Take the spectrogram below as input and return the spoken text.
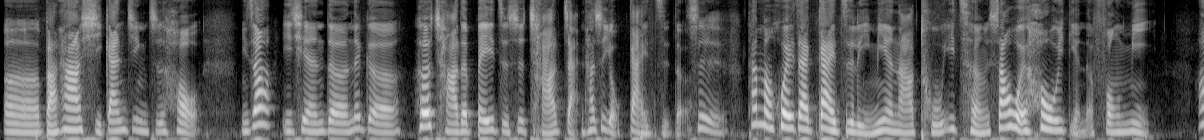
呃，把它洗干净之后，你知道以前的那个喝茶的杯子是茶盏，它是有盖子的，是。他们会在盖子里面啊涂一层稍微厚一点的蜂蜜。哦，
